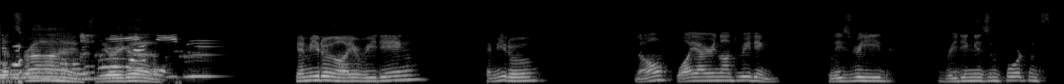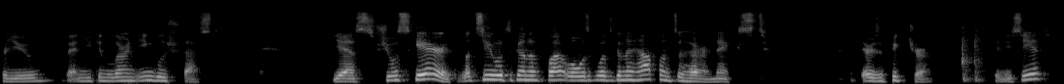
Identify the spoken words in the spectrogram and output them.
That's right. Very good. Kemiru, are you reading? Kemiru? No? Why are you not reading? Please read. Reading is important for you. Then you can learn English fast. Yes, she was scared. Let's see what's gonna what was what's gonna happen to her next. There's a picture. Can you see it?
